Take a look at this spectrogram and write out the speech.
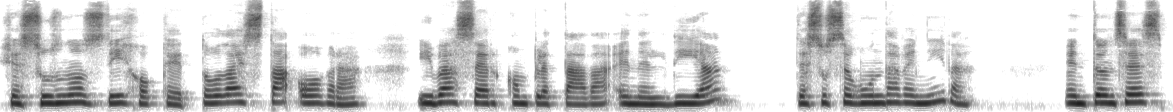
Jesús nos dijo que toda esta obra iba a ser completada en el día de su segunda venida. Entonces,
